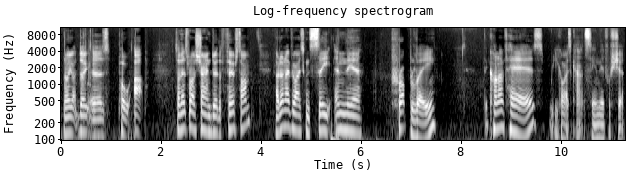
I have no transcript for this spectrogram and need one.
And all you got to do is pull up. So that's what I was trying to do the first time. I don't know if you guys can see in there properly it kind of has you guys can't see in there for shit.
